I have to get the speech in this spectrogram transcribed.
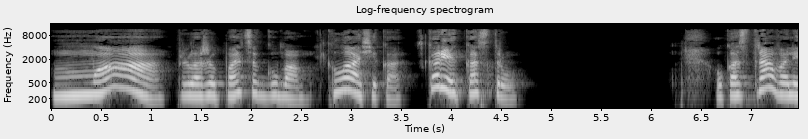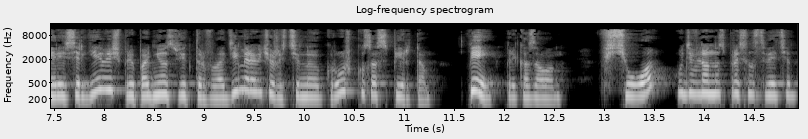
«Ма!» — приложил пальцы к губам. «Классика! Скорее к костру!» У костра Валерий Сергеевич преподнес Виктору Владимировичу жестяную кружку со спиртом. «Пей», — приказал он. «Все?» — удивленно спросил Светин.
